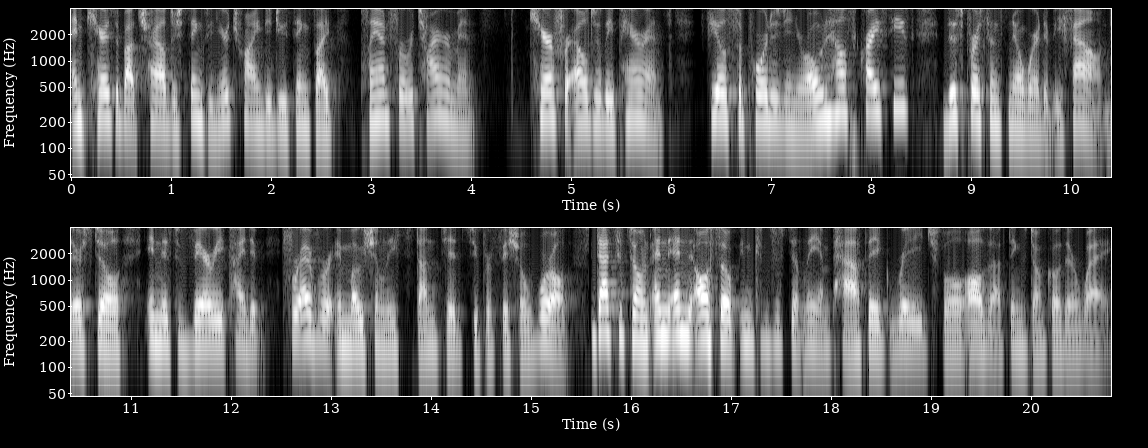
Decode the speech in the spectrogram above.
and cares about childish things, and you're trying to do things like plan for retirement, care for elderly parents, feel supported in your own health crises, this person's nowhere to be found. They're still in this very kind of forever emotionally stunted, superficial world. That's its own, and, and also inconsistently empathic, rageful, all that things don't go their way.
